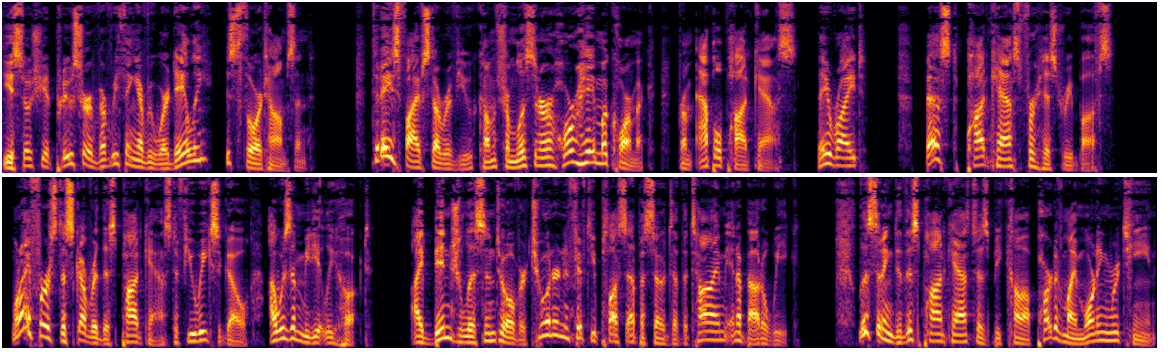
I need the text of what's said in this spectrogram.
The associate producer of Everything Everywhere Daily is Thor Thompson. Today's five star review comes from listener Jorge McCormick from Apple Podcasts. They write, Best podcast for history buffs. When I first discovered this podcast a few weeks ago, I was immediately hooked. I binge listened to over 250 plus episodes at the time in about a week. Listening to this podcast has become a part of my morning routine,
